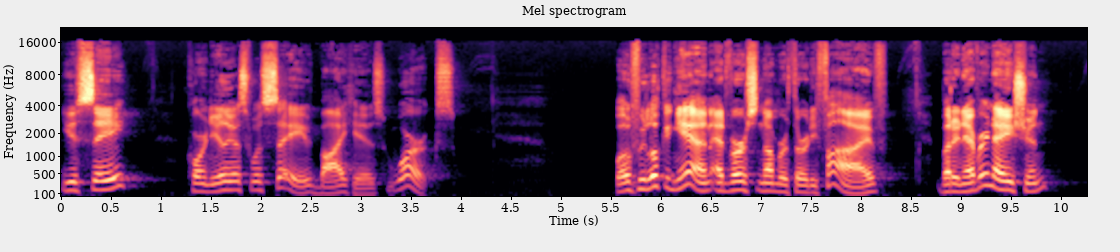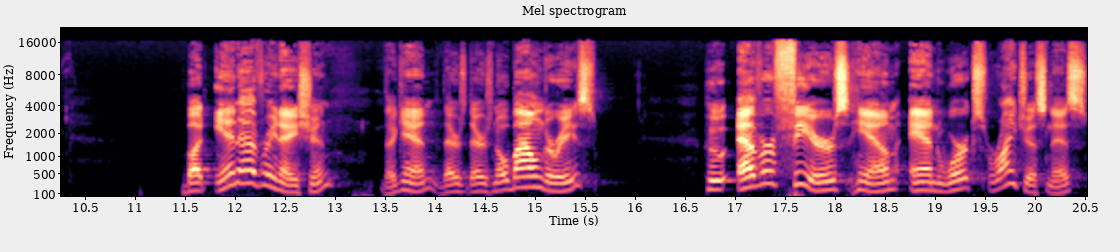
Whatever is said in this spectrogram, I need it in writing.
you see, Cornelius was saved by his works. Well, if we look again at verse number 35, but in every nation, but in every nation, again, there's, there's no boundaries, whoever fears him and works righteousness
